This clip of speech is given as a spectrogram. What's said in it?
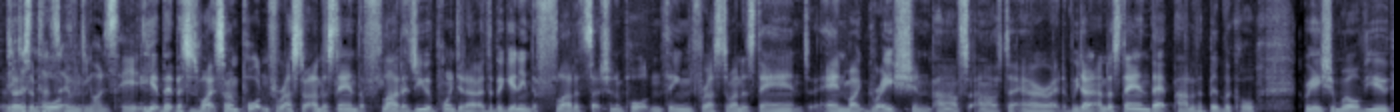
It So it's just turns everything on its head. Yeah, but this is why it's so important for us to understand the flood. As you have pointed out at the beginning, the flood is such an important thing for us to understand, and migration paths after Ararat. If we don't understand that part of the biblical creation worldview,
